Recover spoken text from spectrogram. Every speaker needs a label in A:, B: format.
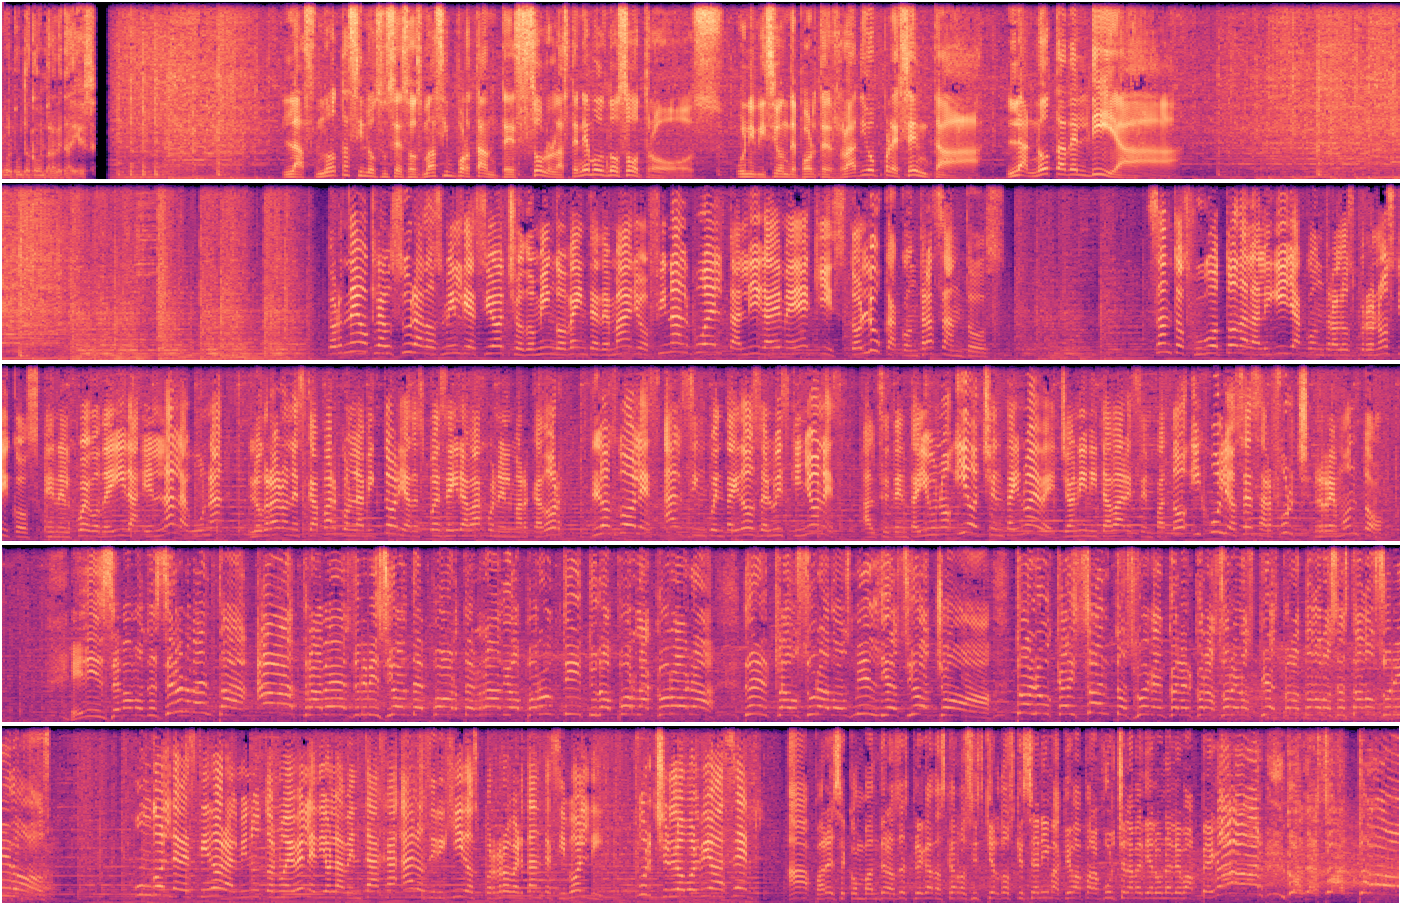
A: boostmobile.com para detalles.
B: Las notas y los sucesos más importantes solo las tenemos nosotros. Univisión Deportes Radio presenta la nota del día.
C: Torneo Clausura 2018, domingo 20 de mayo, final vuelta Liga MX, Toluca contra Santos. Santos jugó toda la liguilla contra los pronósticos. En el juego de ida en La Laguna lograron escapar con la victoria después de ir abajo en el marcador. Los goles al 52 de Luis Quiñones, al 71 y 89 Janini Tavares empató y Julio César Furch remontó.
D: Y dice, vamos de 0.90 a través de Univisión Deportes Radio por un título por la corona del Clausura 2018. Y Santos juegan con el corazón en los pies para todos los Estados Unidos.
C: Un gol de vestidor al minuto 9 le dio la ventaja a los dirigidos por Robert Dante Siboldi. Furch lo volvió a hacer.
D: Aparece con banderas desplegadas Carlos Izquierdos que se anima, que va para Furch en la media luna, le va a pegar. ¡Gol de Santos!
